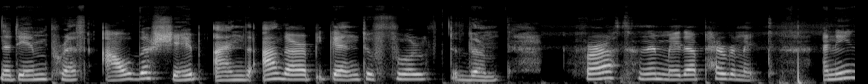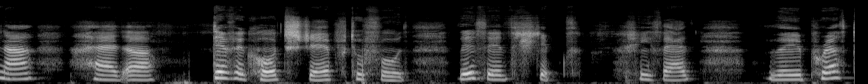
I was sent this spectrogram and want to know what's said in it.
Nadim pressed out the shape and the other began to fold them. First, they made a pyramid. Anneena had a difficult shape to fold. This is six, she said. They pressed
